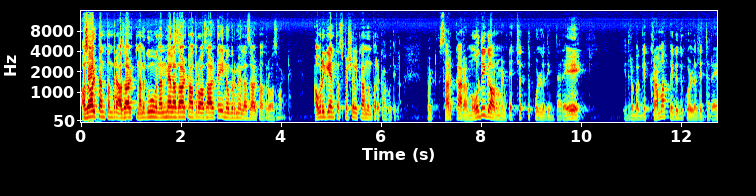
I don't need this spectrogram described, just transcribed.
ಅಸಾಲ್ಟ್ ಅಂತಂದರೆ ಅಸಾಲ್ಟ್ ನನಗೂ ನನ್ನ ಮೇಲೆ ಅಸಾಲ್ಟ್ ಆದರೂ ಅಸಾಲ್ಟೇ ಇನ್ನೊಬ್ಬರ ಮೇಲೆ ಅಸಾಲ್ಟ್ ಆದರೂ ಅಸಾಲ್ಟೇ. ಅವರಿಗೆ ಅಂತ ಸ್ಪೆಷಲ್ ಕಾನೂನು ತರೋಕ್ಕಾಗೋದಿಲ್ಲ ಬಟ್ ಸರ್ಕಾರ ಮೋದಿ ಗೌರ್ಮೆಂಟ್ ಎಚ್ಚೆತ್ತುಕೊಳ್ಳದಿದ್ದರೆ ಇದರ ಬಗ್ಗೆ ಕ್ರಮ ತೆಗೆದುಕೊಳ್ಳದಿದ್ದರೆ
